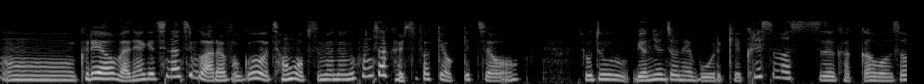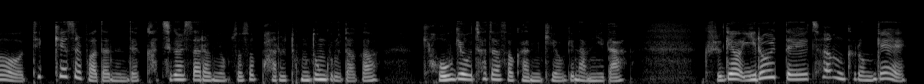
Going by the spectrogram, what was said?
어, 그래요. 만약에 친한 친구 알아보고 정 없으면은 혼자 갈 수밖에 없겠죠. 저도 몇 년 전에 뭐 이렇게 크리스마스 가까워서 티켓을 받았는데 같이 갈 사람이 없어서 발을 동동 구르다가 겨우겨우 찾아서 간 기억이 납니다. 그러게요. 이럴 때 참 그런 게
